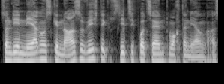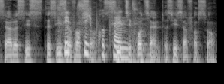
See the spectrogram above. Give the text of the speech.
sondern die Ernährung ist genauso wichtig. 70 Prozent macht Ernährung aus. Ja, das ist, das ist einfach so. 70 Prozent, das ist einfach so.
